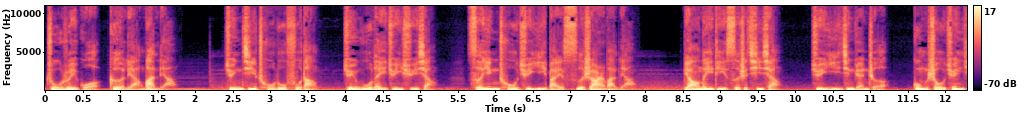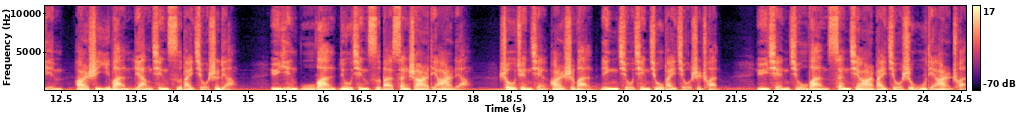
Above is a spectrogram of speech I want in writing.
朱瑞果各两万两。军机储录附当，军务类军需项，此应除去一百四十二万两。表内第四十七项，据易经元者，共收捐银二十一万两千四百九十两，余银五万六千四百三十二点二两，收捐钱二十万零九千九百九十串，余钱九万三千二百九十五点二串。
